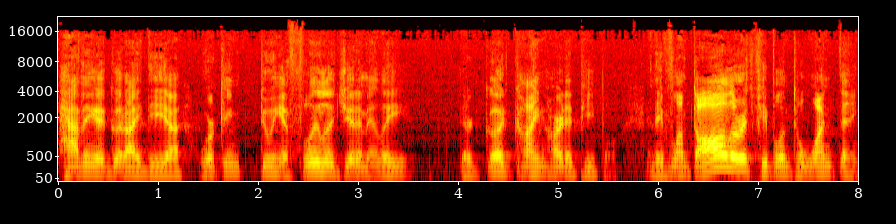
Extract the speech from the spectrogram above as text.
having a good idea, working, doing it fully legitimately. They're good, kind hearted people. And they've lumped all the rich people into one thing.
